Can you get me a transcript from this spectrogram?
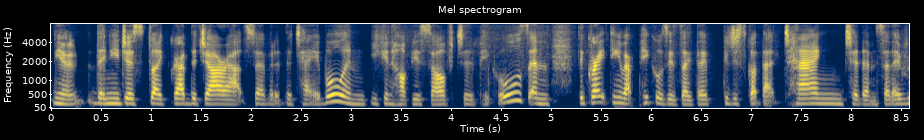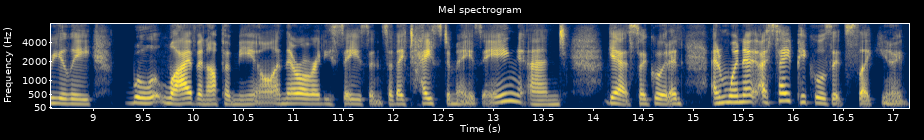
You know, then you just like grab the jar out, serve it at the table, and you can help yourself to the pickles. And the great thing about pickles is like they've just got that tang to them. So they really will liven up a meal and they're already seasoned. So they taste amazing. And yeah, so good. And and when I say pickles, it's like, you know,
